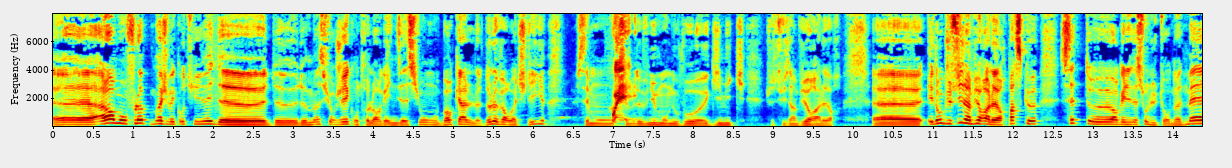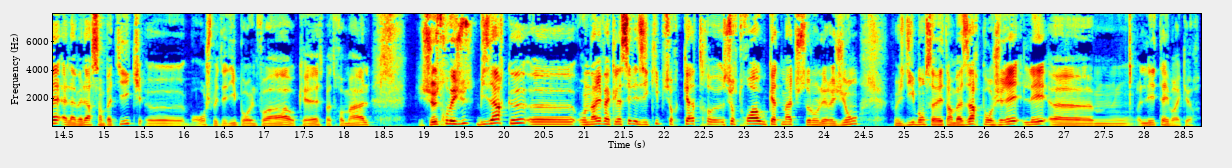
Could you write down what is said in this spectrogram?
Euh, alors mon flop, moi je vais continuer de, de, de m'insurger contre l'organisation bancale de l'Overwatch League. C'est mon, Ouais. c'est devenu mon nouveau euh, gimmick. Je suis un vieux râleur. Euh, et donc je suis un vieux râleur parce que cette euh, organisation du tournoi de mai, elle avait l'air sympathique. Euh, bon, je m'étais dit pour une fois, ok, c'est pas trop mal. Je trouvais juste bizarre que euh, on arrive à classer les équipes sur quatre, euh, sur trois ou quatre matchs selon les régions. Je me suis dit bon, ça va être un bazar pour gérer les euh, les tiebreakers.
